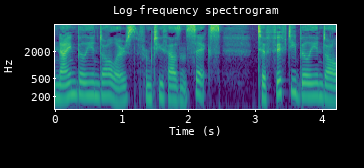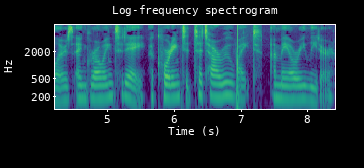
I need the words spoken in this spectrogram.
$9 billion from 2006 to $50 billion and growing today, according to Tataru White, a Maori leader.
